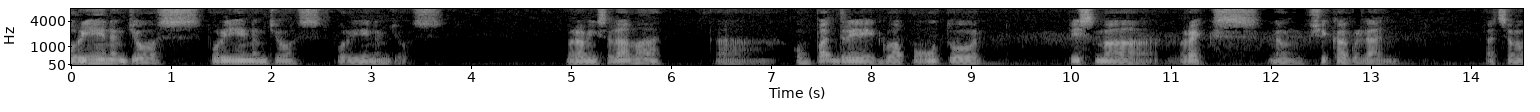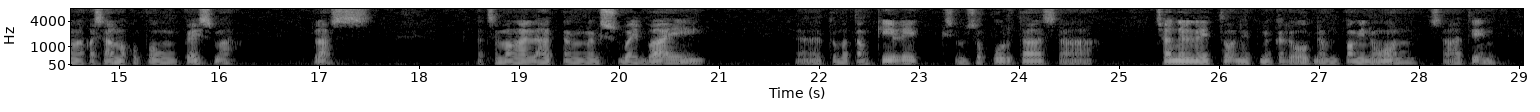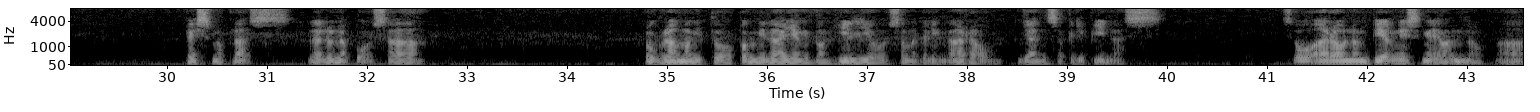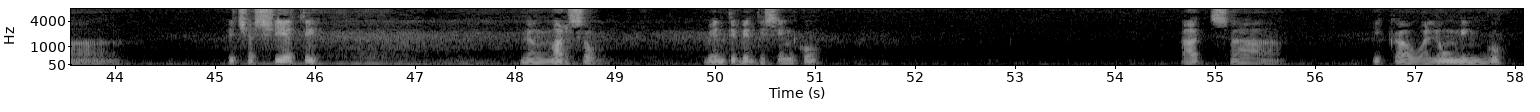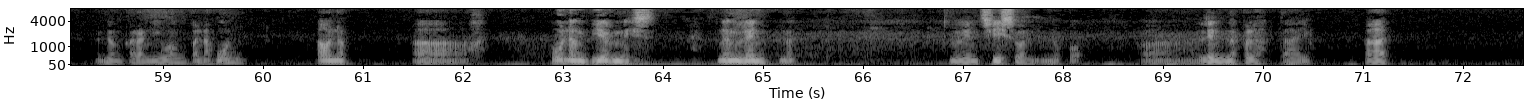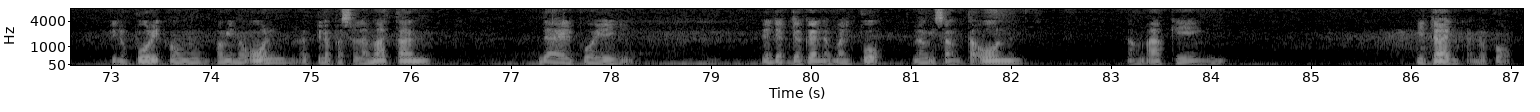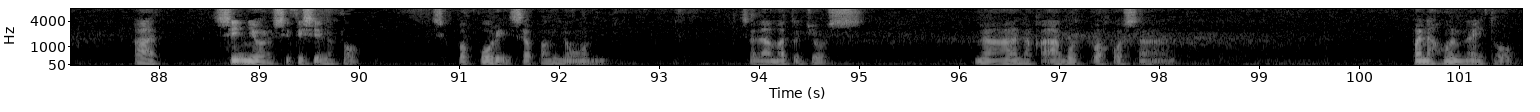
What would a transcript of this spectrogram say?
Purihin ng Diyos. Purihin ng Diyos. Purihin ng Diyos. Maraming salamat. ah, kumpadre, Gwapong Utod, Pisma Rex ng Chicago Land. At sa mga kasama ko pong Pesma Plus. At sa mga lahat ng nagsubaybay, ah, tumatangkilik, sumusuporta sa channel na ito na pinagkaloob ng Panginoon sa atin, Pesma Plus, lalo na po sa programang ito, Pagnilayang Ebanghelyo sa Madaling Araw, dyan sa Pilipinas. So, araw ng biyernes ngayon, no? Uh, Pitsa 7 ng Marso 2025, at sa ikawalong linggo ng karaniwang panahon. Oh no, ah, unang biyernes ng Lent, no? Lent season, ano po. Ah, Lent na pala tayo. At pinupuri kong Panginoon at pinapasalamatan dahil po'y nadagdagan naman po ng isang taon ang aking edad, ano po, at senior citizen na po. Papuri sa Panginoon. Salamat o Diyos na nakaabot po ako sa panahon na ito.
